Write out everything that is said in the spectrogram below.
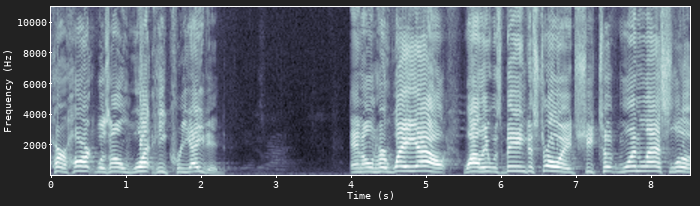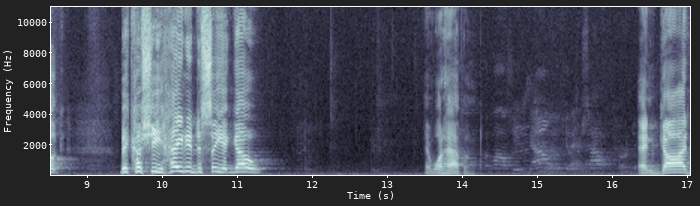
Her heart was on what He created. And on her way out, while it was being destroyed, she took one last look because she hated to see it go. And what happened? And God,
